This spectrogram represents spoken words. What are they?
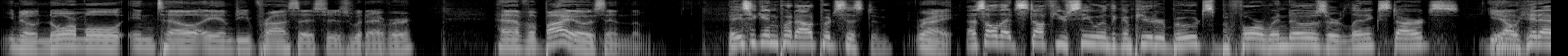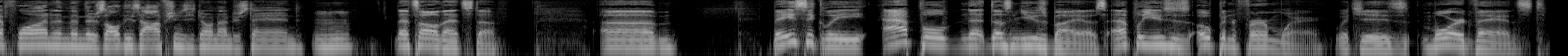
you know normal Intel AMD processors, whatever, have a BIOS in them. Basic input output system. Right. That's all that stuff you see when the computer boots before Windows or Linux starts. You Yeah. know, hit F1 and then there's all these options you don't understand. hmm That's all that stuff. Um, basically, Apple doesn't use BIOS. Apple uses open firmware, which is more advanced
